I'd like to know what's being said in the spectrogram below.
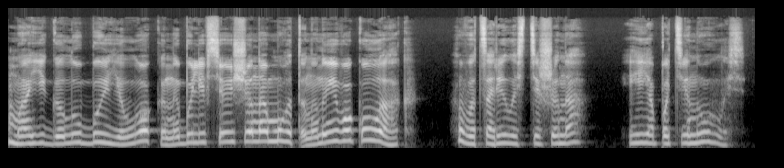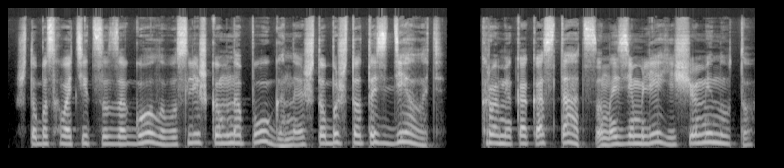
Мои голубые локоны были все еще намотаны на его кулак. Воцарилась тишина, и я потянулась, чтобы схватиться за голову, слишком напуганная, чтобы что-то сделать, кроме как остаться на земле еще минуту.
